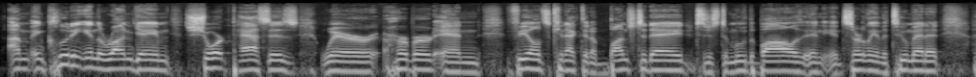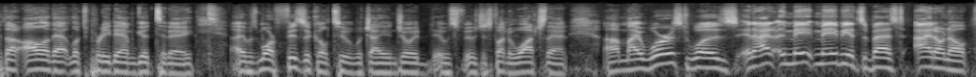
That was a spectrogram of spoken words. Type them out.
I'm including in the run game short passes where Herbert and Fields connected a bunch today to just to move the ball, and, and certainly in the two minute. I thought all of that looked pretty damn good today. Uh, it was more physical too, which I enjoyed. It was it was just fun to watch that. Uh, my worst was, and I may, maybe it's the best. I don't know.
